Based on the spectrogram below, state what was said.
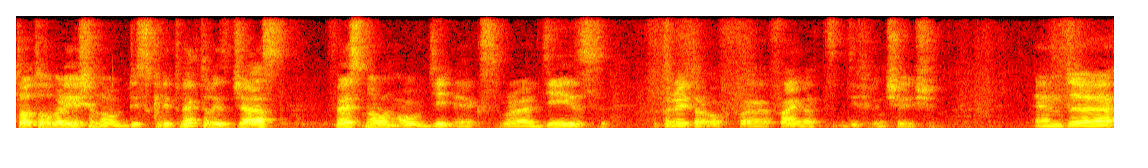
total variation of discrete vector is just first norm of dx where d is operator of uh, finite differentiation. And uh,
